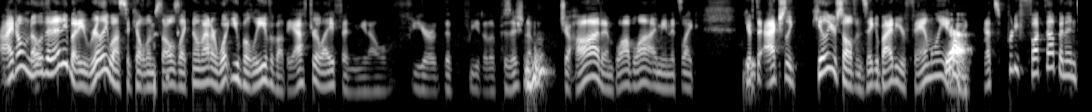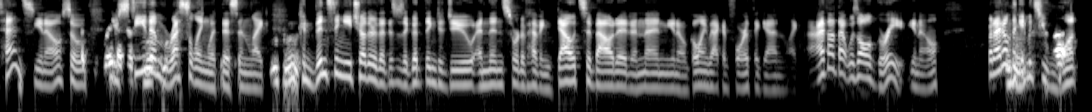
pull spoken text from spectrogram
I don't know that anybody really wants to kill themselves. Like, no matter what you believe about the afterlife and you know your the you know the position Mhm. of jihad and blah blah. I mean, it's like you have to actually kill yourself and say goodbye to your family. And Yeah. like, that's pretty fucked up and intense, you know. So you see them wrestling with this and like Mhm. convincing each other that this is a good thing to do and then sort of having doubts about it and then you know going back and forth again like i thought that was all great you know but i don't think it makes you Uh, want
